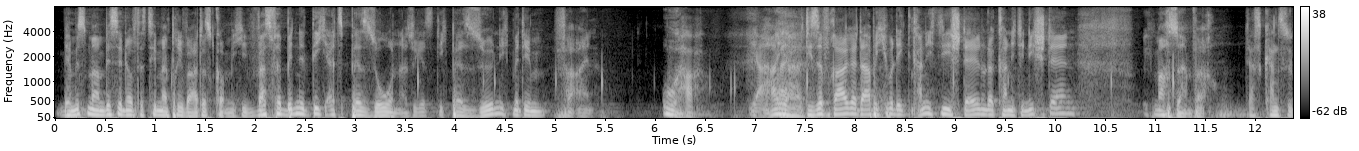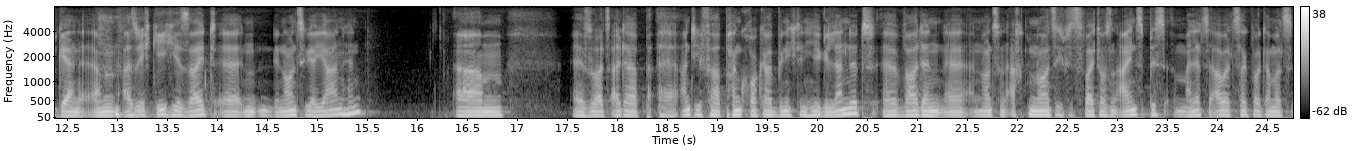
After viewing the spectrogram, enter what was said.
Wir müssen mal ein bisschen auf das Thema Privates kommen, Michi. Was verbindet dich als Person, also jetzt dich persönlich mit dem Verein? Oha. Ja, ja, diese Frage, da habe ich überlegt, kann ich die stellen oder kann ich die nicht stellen? Ich mach's einfach. Das kannst du gerne. Ähm, also ich gehe hier seit äh, den 90er Jahren hin. Ähm, äh, so als alter äh, Antifa-Punkrocker bin ich dann hier gelandet, war dann äh, 1998 bis 2001, bis mein letzter Arbeitstag war damals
